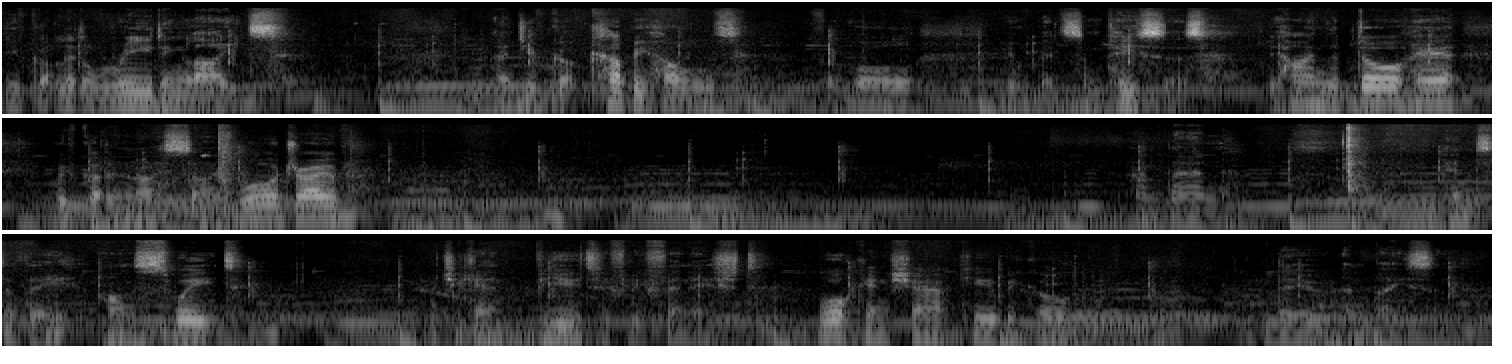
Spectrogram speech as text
you've got little reading lights, and you've got cubby holes all your bits and pieces. Behind the door here, we've got a nice sized wardrobe. And then into the ensuite, which again, beautifully finished. Walk-in shower cubicle, loo and basin.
